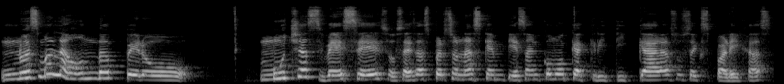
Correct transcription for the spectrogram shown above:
no es mala onda, pero muchas veces, o sea, esas personas que empiezan como que a criticar a sus exparejas,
